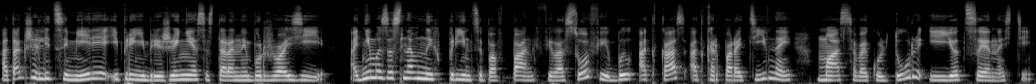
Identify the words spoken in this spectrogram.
а также лицемерия и пренебрежения со стороны буржуазии. Одним из основных принципов панк-философии был отказ от корпоративной массовой культуры и ее ценностей.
